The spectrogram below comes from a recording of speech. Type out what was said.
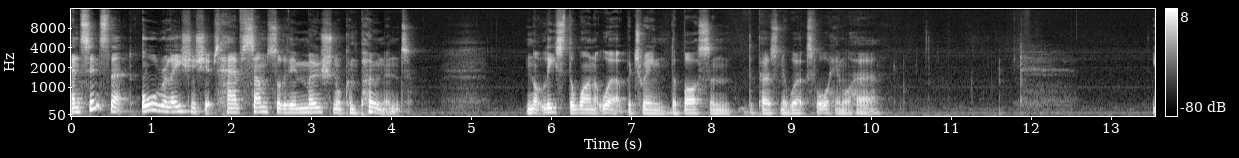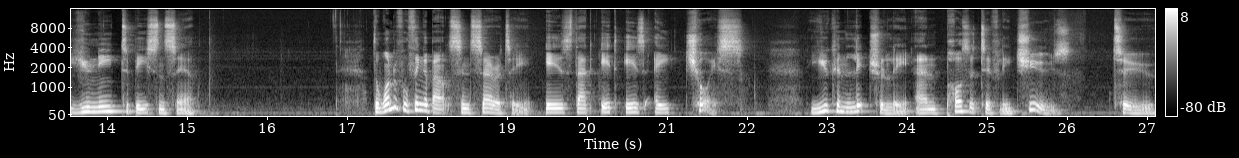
And since that all relationships have some sort of emotional component, not least the one at work between the boss and the person who works for him or her, you need to be sincere. The wonderful thing about sincerity is that it is a choice. You can literally and positively choose to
